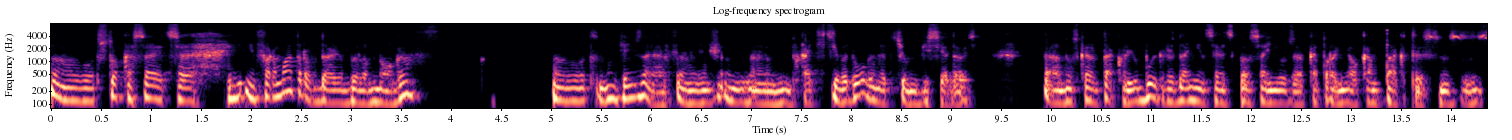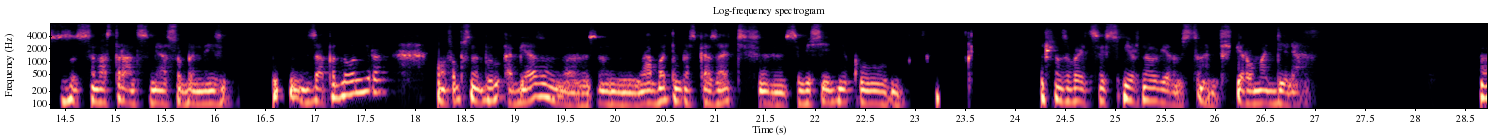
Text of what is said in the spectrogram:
Вот. Что касается информаторов, да, их было много. Вот. Ну, я не знаю, хотите вы долго на эту тему беседовать. А, ну, скажем так, любой гражданин Советского Союза, который имел контакты с, с, с иностранцами, особенно из западного мира, он, собственно, был обязан э, об этом рассказать э, собеседнику, что называется, смежного ведомства в первом отделе. Э,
